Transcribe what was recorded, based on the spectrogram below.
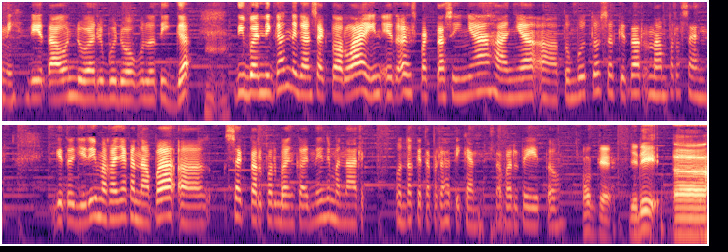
nih di tahun 2023 hmm. dibandingkan dengan sektor lain itu ekspektasinya hanya uh, tumbuh tuh sekitar 6% gitu. Jadi makanya kenapa uh, sektor perbankan ini menarik untuk kita perhatikan seperti itu. Oke, jadi uh,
